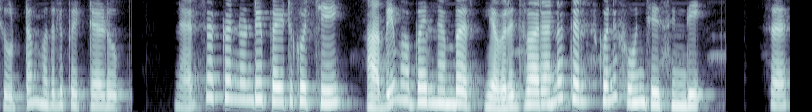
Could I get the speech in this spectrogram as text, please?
చూడటం మొదలుపెట్టాడు. నర్స్ అక్కడి నుండి బయటకొచ్చి అభి మొబైల్ నెంబర్ ఎవరి ద్వారానో తెలుసుకొని ఫోన్ చేసింది. సార్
